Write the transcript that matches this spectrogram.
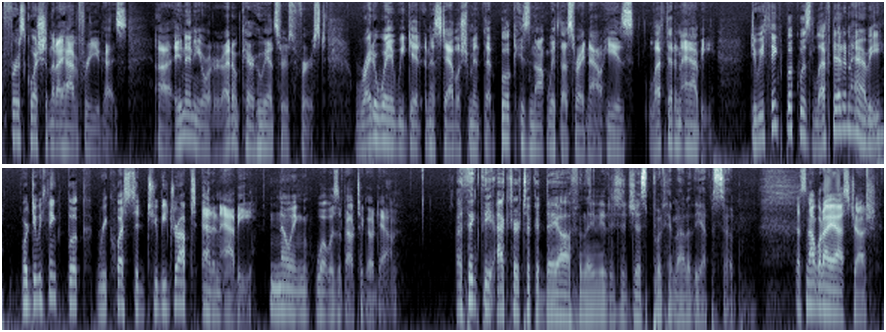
first question that I have for you guys, uh, in any order, I don't care who answers first. Right away, we get an establishment that Book is not with us right now. He is left at an abbey. Do we think Book was left at an abbey, or do we think Book requested to be dropped at an abbey, knowing what was about to go down? I think the actor took a day off and they needed to just put him out of the episode. That's not what I asked, Josh.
